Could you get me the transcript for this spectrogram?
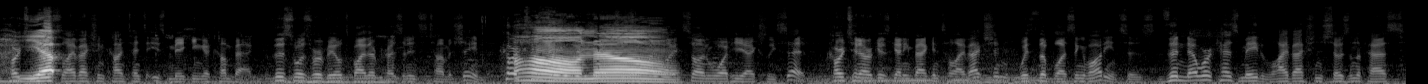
Cartoon Yep. Live-action content is making a comeback. This was revealed by their president Tom Ascheim. Cartoon Oh, Network shed some no. highlights on what he actually said. Cartoon Network is getting back into live action with the blessing of audiences. The network has made live action shows in the past,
